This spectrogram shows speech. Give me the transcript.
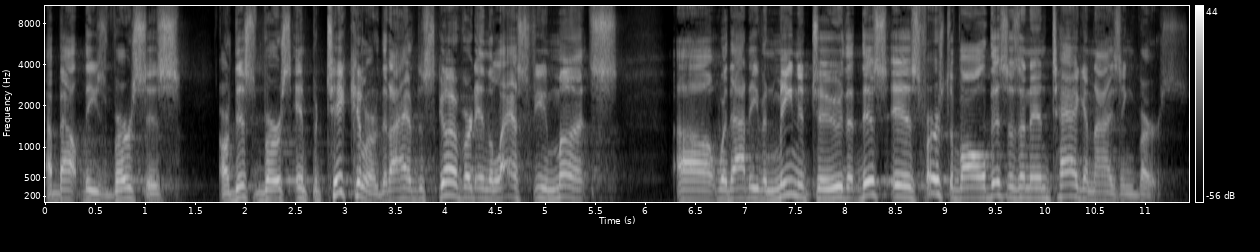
about these verses or this verse in particular that I have discovered in the last few months uh, without even meaning to, that this is, first of all, this is an antagonizing verse.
